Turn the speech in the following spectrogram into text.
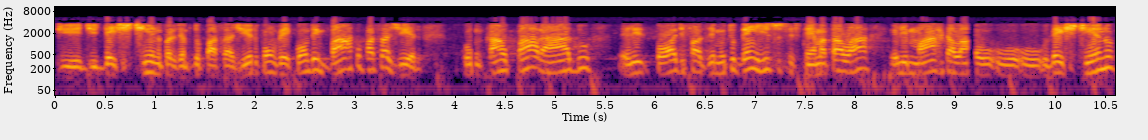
de, de destino, por exemplo, do passageiro, com quando embarca o passageiro. Com o carro parado, ele pode fazer muito bem isso, o sistema está lá, ele marca lá o, o, o, destino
